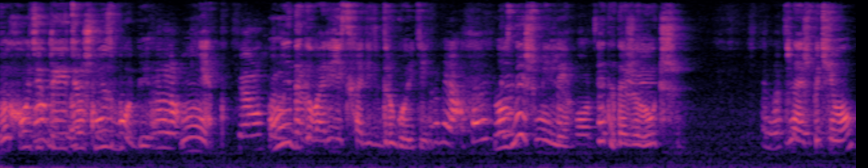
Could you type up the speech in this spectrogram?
Выходит, ты идешь не с Бобби? Нет. Мы договорились сходить в другой день. Но знаешь, Милли, это даже лучше. Знаешь почему?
